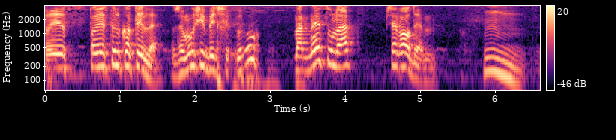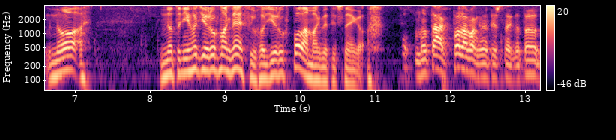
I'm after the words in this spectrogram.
To jest, to jest tylko tyle, że musi być ruch magnesu nad przewodem. Hmm, no, no to nie chodzi o ruch magnesu, chodzi o ruch pola magnetycznego. No tak, pola magnetycznego, to,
